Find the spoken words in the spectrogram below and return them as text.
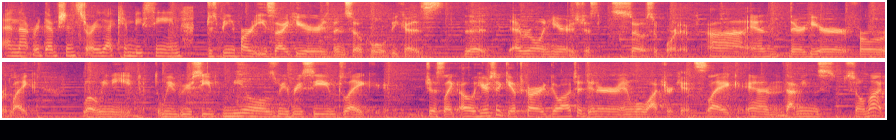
and that redemption story that can be seen. Just being a part of Eastside here has been so cool because the everyone here is just so supportive, uh, and they're here for like what we need. We've received meals, we've received like just like oh here's a gift card, go out to dinner and we'll watch your kids. Like, and that means so much.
